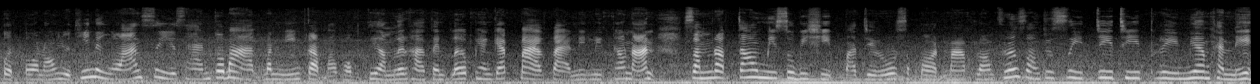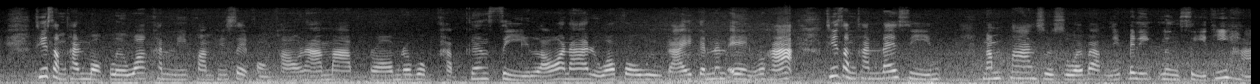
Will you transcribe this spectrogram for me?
เปิดตัวน้องอยู่ที่1ล้าน4แสนกว่าบาท วันนี้กลับมาพบเที่อำเลิศคาร์เซ็นเตอร์เพียงแค่8แสนนิดๆเท่านั้นสำหรับเจ้า Mitsubishi Pajero Sport มาพร้อมเครื่อง 2.4 GT Premium คันนี้ ที่สำคัญบอกเลยว่าคันนี้ความพิเศษของเขานะมาพร้อมระบบขับเคลื่อน 4 ล้อนะหรือว่า 4 wheel drive กันนั่นเองลูกค้าที่สำคัญได้สี น้ำตาลสวยๆ แบบนี้เป็นอีกหนึ่งสีที่หา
